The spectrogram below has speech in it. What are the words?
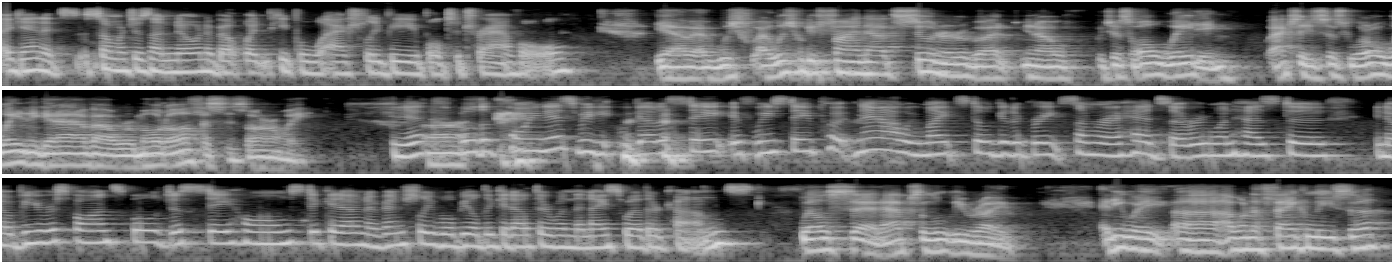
again it's so much is unknown about when people will actually be able to travel yeah i wish i wish we could find out sooner but you know we're just all waiting actually it's just we're all waiting to get out of our remote offices aren't we yeah. Uh, well, the point is, we we got to stay. If we stay put now, we might still get a great summer ahead. So everyone has to, you know, be responsible. Just stay home, stick it out, and eventually we'll be able to get out there when the nice weather comes. Well said. Absolutely right. Anyway, uh, I want to thank Lisa,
